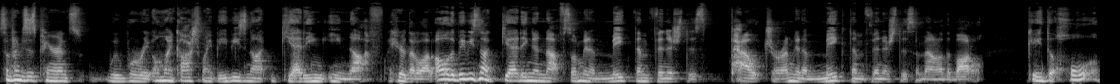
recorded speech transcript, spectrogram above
Sometimes as parents, we worry, oh my gosh, my baby's not getting enough. I hear that a lot. Oh, the baby's not getting enough. So I'm going to make them finish this pouch or I'm going to make them finish this amount of the bottle. Okay, the whole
